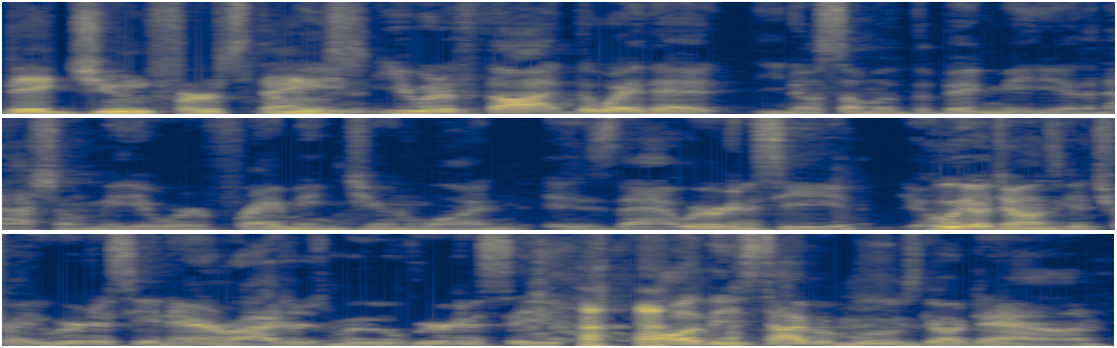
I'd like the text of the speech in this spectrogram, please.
big June 1st things? I mean, you would have thought the way that, you know, some of the big media, the national media were framing June 1 is that we were going to see Julio Jones get traded. We were going to see an Aaron Rodgers move. We were going to see all these type of moves go down.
